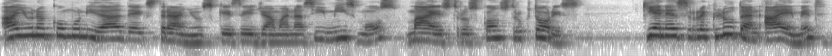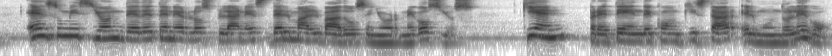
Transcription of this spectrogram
hay una comunidad de extraños que se llaman a sí mismos maestros constructores, quienes reclutan a Emmet en su misión de detener los planes del malvado señor negocios, quien pretende conquistar el mundo Lego.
